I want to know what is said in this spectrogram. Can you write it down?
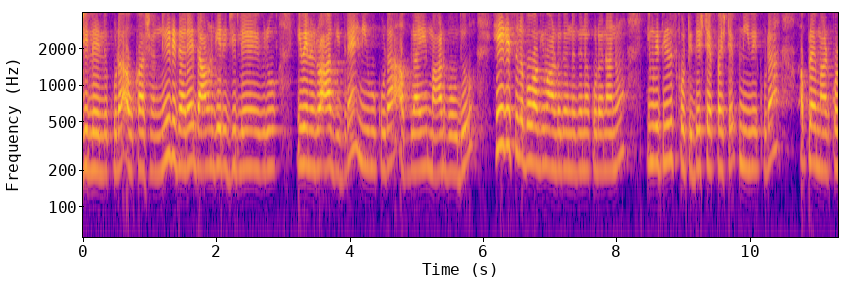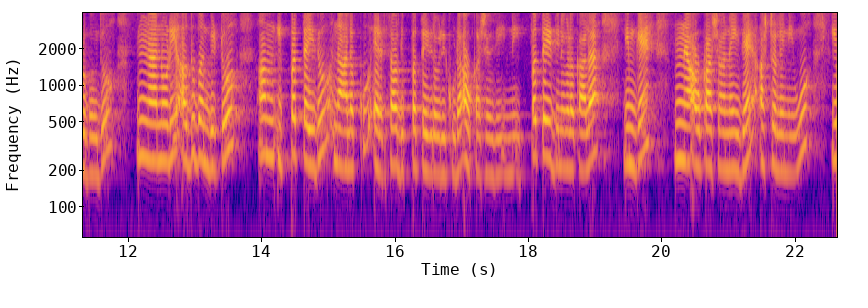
ಜಿಲ್ಲೆಯಲ್ಲೂ ಕೂಡ ಅವಕಾಶ ನೀಡಿದ್ದಾರೆ. ದಾವಣಗೆರೆ ಜಿಲ್ಲೆಯವರು ನೀವೇನಾದರೂ ಆಗಿದ್ದರೆ ನೀವು ಕೂಡ ಅಪ್ಲೈ ಮಾಡ್ಬೋದು. ಹೇಗೆ ಸುಲಭವಾಗಿ ಮಾಡೋದು ಅನ್ನೋದನ್ನು ಕೂಡ ನಾನು ನಿಮಗೆ ತಿಳಿಸ್ಕೊಟ್ಟಿದ್ದೆ. ಸ್ಟೆಪ್ ಬೈ ಸ್ಟೆಪ್ ನೀವೇ ಕೂಡ ಅಪ್ಲೈ ಮಾಡ್ಕೊಳ್ಬೋದು. ನೋಡಿ, ಅದು ಬಂದುಬಿಟ್ಟು ಇಪ್ಪತ್ತೈದು, ನಾಲ್ಕು, ಎರಡು ಸಾವಿರದ ಇಪ್ಪತ್ತೈದರವರೆಗೆ ಕೂಡ ಅವಕಾಶವಿದೆ ಇನ್ನು ಇಪ್ಪತ್ತೈದು ದಿನಗಳ ಕಾಲ ನಿಮಗೆ ಅವಕಾಶವನ್ನು ಇದೆ. ಅಷ್ಟರಲ್ಲೇ ನೀವು ಈ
